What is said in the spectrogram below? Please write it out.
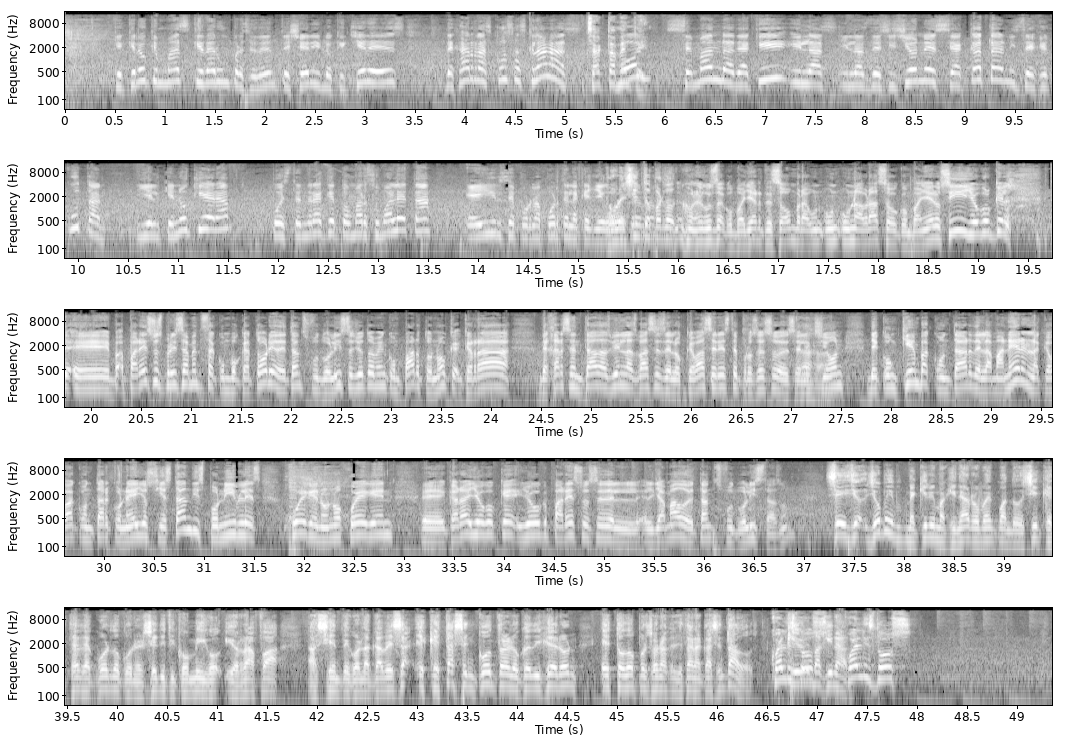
Que creo que más que dar un precedente, Sheriff, lo que quiere es dejar las cosas claras. Exactamente. Hoy se manda de aquí y las, y las decisiones se acatan y se ejecutan. Y el que no quiera, pues tendrá que tomar su maleta e irse por la puerta en la que llegó. Rubéncito, perdón. Con el gusto de acompañarte, Sombra. Un, un- un abrazo, compañero. Sí, yo creo que el- te- eh, pa- para eso es precisamente esta convocatoria de tantos futbolistas. Yo también comparto, ¿no? Que querrá dejar sentadas bien las bases de lo que va a ser este proceso de selección, de con quién va a contar, de la manera en la que va a contar con ellos, si están disponibles, jueguen o no jueguen. Eh, caray, yo creo que, yo creo que para eso es el, el llamado de tantos futbolistas, ¿no? Sí, yo, yo me, me quiero imaginar, Rubén, cuando decís que estás de acuerdo con el sheriff y conmigo, y Rafa asiente con la cabeza, es que estás en contra de lo que dijeron estos dos personajes que están acá sentados. ¿Cuáles quiero dos? imaginar. ¿Cuáles dos?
